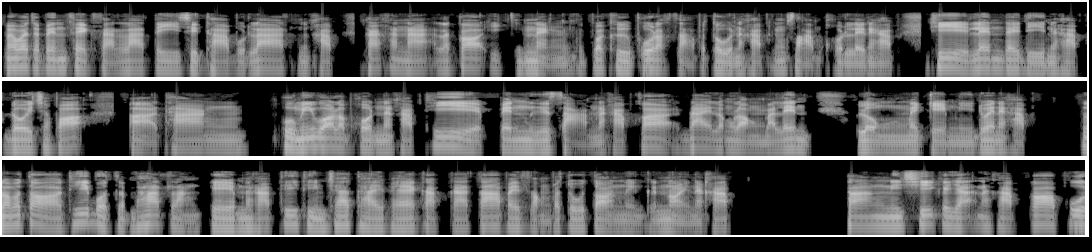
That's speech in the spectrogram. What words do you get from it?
ไม่ว่าจะเป็นเสกสรรลาตีสิทธาบุตรราชนะครับพระคณะแล้วก็อีกตำแหน่งก็คือผู้รักษาประตูนะครับทั้ง 3 คนเลยนะครับ ที่เล่นได้ดีนะครับ โดยเฉพาะาทางภูมิวรพลนะครับที่เป็นมือ3นะครับก็ได้ลองลองมาเล่นลงในเกมนี้ด้วยนะครับ เรามาต่อที่บทสัมภาษณ์หลังเกมนะครับ ที่ทีมชาติไทยแพ้กับกาตาร์ไป 2 ประตูต่อหนึ่งกันหน่อยนะครับ ทางนิชิกะยะนะครับ ก็พูด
